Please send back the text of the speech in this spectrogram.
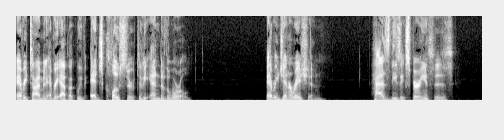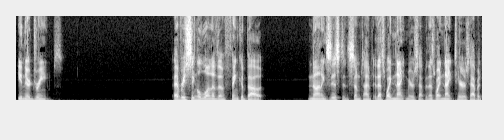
every time in every epoch, we've edged closer to the end of the world every generation has these experiences in their dreams. Every single one of them think about non-existence sometimes. That's why nightmares happen. That's why night terrors happen.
